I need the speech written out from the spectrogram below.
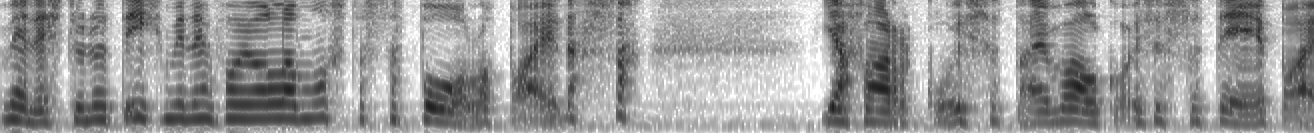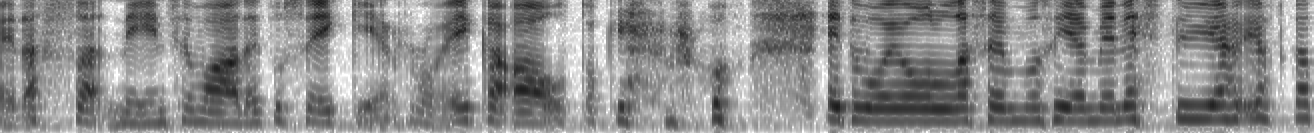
menestynyt ihminen voi olla mustassa poolopaidassa – ja farkuissa tai valkoisessa teepaidassa, niin se vaatetus ei kerro, eikä auto kerro. Että voi olla semmoisia menestyjiä, jotka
